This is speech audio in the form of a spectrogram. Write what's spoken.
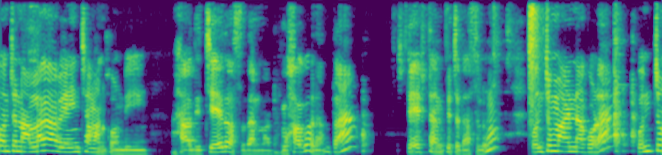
కొంచెం నల్లగా వేయించామనుకోండి అది చేదు వస్తుంది అనమాట బాగోదంతా టేస్ట్ అనిపించదు అసలు. కొంచెం మాడినా కూడా కొంచెం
